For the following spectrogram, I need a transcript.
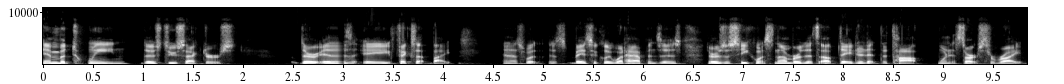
in between those two sectors, there is a fix-up byte, and that's what is basically what happens is there's a sequence number that's updated at the top when it starts to write.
